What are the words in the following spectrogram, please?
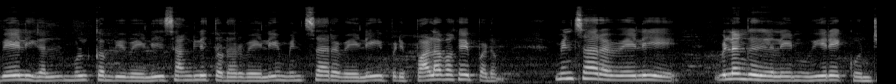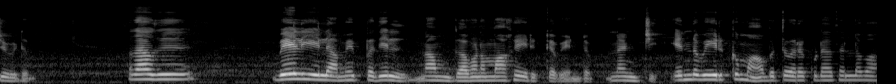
வேலிகள் முள்கம்பி வேலி சங்கிலி தொடர் வேலி மின்சார வேலி இப்படி பல வகைப்படும். மின்சார வேலி விலங்குகளின் உயிரை கொன்றுவிடும். அதாவது வேலியில் அமைப்பதில் நாம் கவனமாக இருக்க வேண்டும். நன்றி. எந்த உயிருக்கும் ஆபத்து வரக்கூடாதல்லவா?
